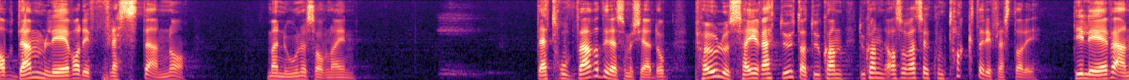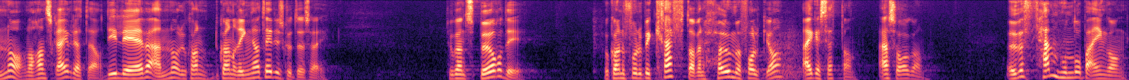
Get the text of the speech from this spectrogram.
Av dem lever de fleste ennå, men noen er sovna inn. Det er troverdig, det som har skjedd. Og Paulus sier rett ut at du kan, du kan altså rett og slett kontakte de fleste av dem. De lever ennå. når han skrev dette. her. De lever ennå. Du du kan ringe til dem. skulle jeg si. Du kan spørre dem. Så kan du få det bekreftet av en haug med folk. 'Ja, jeg har sett han. Jeg så han.' Over 500 på én gang.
